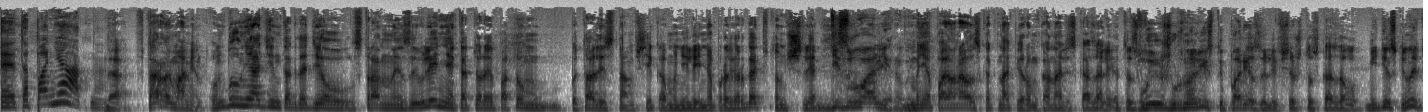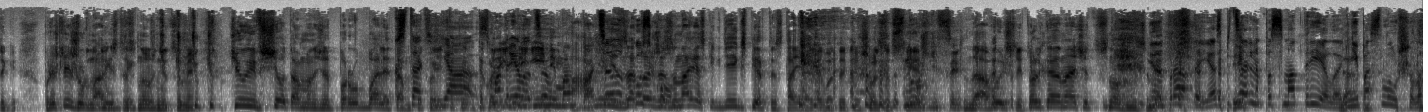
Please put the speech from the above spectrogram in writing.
Это понятно. Да. Второй момент. Он был не один, когда делал странные заявления, которые потом пытались там все, кому не лень, опровергать, в том числе... Дезавуалировать. Мне понравилось, как на Первом канале сказали, это злые журналисты порезали все, что сказал Мединский. Ну, и такие, пришли журналисты с ножницами, чу, и все там, значит, порубали. Там, Кстати, такой- я такой- такой смотрела линейный цел- монтаж. а они из-за той же занавески, где эксперты стояли, вот эти шольцевские. С ножницами. Да, вышли. Только, значит, с ножницами. Нет, правда, я специально посмотрела, не послушала.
